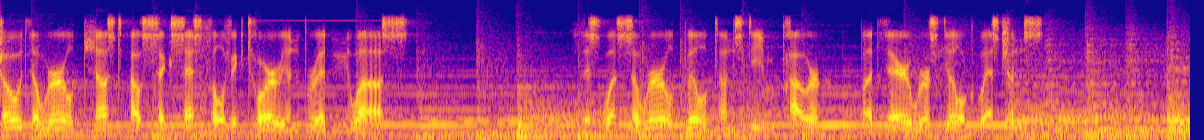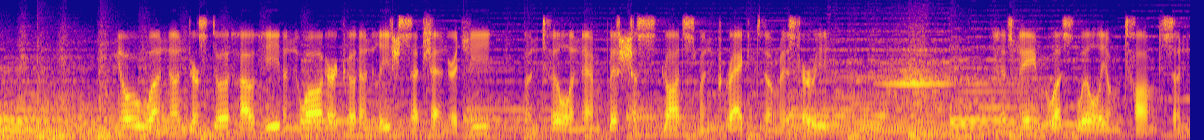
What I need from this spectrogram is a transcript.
showed the world just how successful Victorian Britain was. This was a world built on steam power, but there were still questions. No one understood how heat and water could unleash such energy until an ambitious Scotsman cracked the mystery. His name was William Thomson.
